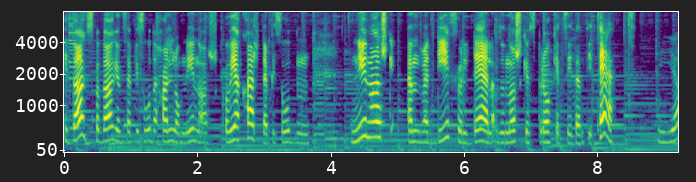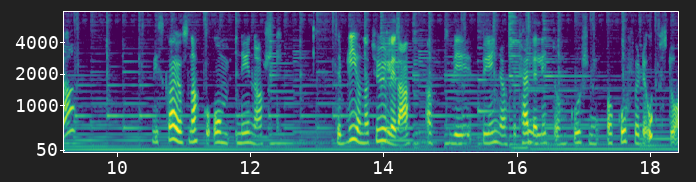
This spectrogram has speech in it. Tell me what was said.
I dag skal dagens episode handle om nynorsk, og vi har kalt episoden 'Nynorsk en verdifull del av det norske språkets identitet'. Ja, vi skal jo snakke om nynorsk. Det blir jo naturlig da at vi begynner å fortelle litt om hvordan og hvorfor det oppsto.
